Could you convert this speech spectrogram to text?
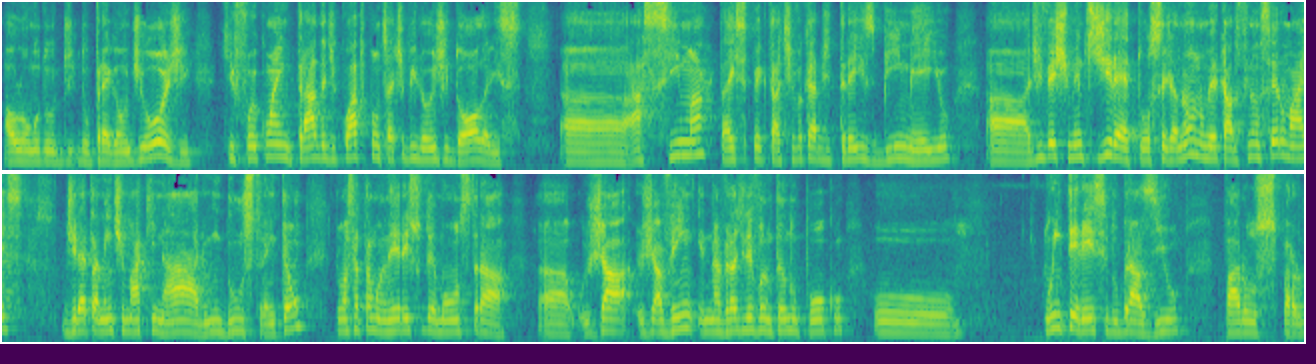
ao longo do, do pregão de hoje, que foi com a entrada de 4,7 bilhões de dólares uh, acima da expectativa que era de 3 bi e meio uh, de investimentos direto, ou seja, não no mercado financeiro, mas diretamente em maquinário, indústria. Então, de uma certa maneira, isso demonstra uh, já, já vem, na verdade, levantando um pouco o, o interesse do Brasil para, os, para,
